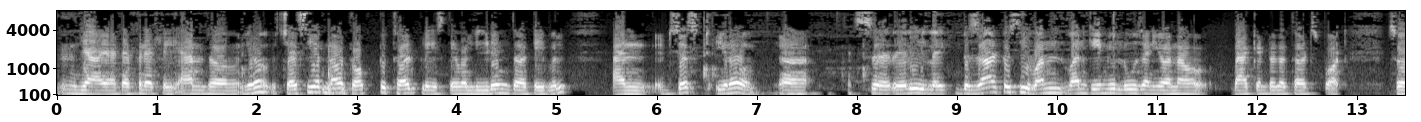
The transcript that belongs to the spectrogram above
Yeah, yeah, definitely. And uh, you know Chelsea have now dropped to third place. They were leading the table and it's just you know uh, it's uh, really like bizarre to see one one game you lose and you are now back into the third spot. So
